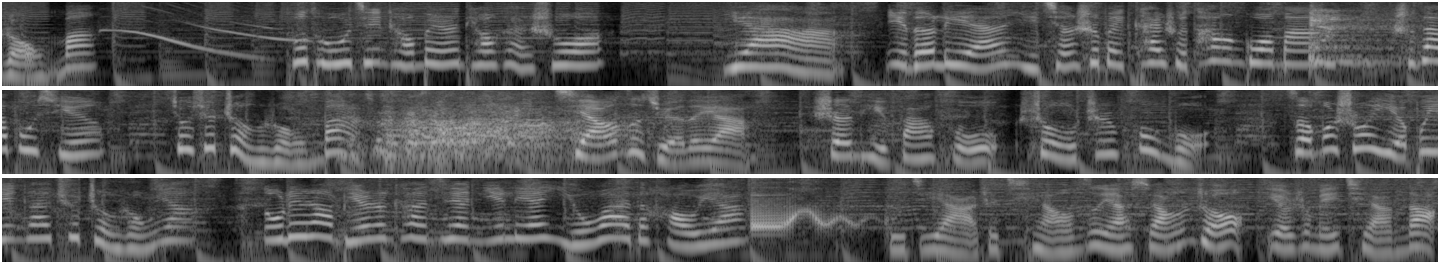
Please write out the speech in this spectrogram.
容吗？图图经常被人调侃说：“呀，你的脸以前是被开水烫过吗？实在不行就去整容吧。”强子觉得呀，身体发福，受之父母。怎么说也不应该去整容呀，努力让别人看见你脸以外的好呀。估计呀，这强子呀想整也是没钱的。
